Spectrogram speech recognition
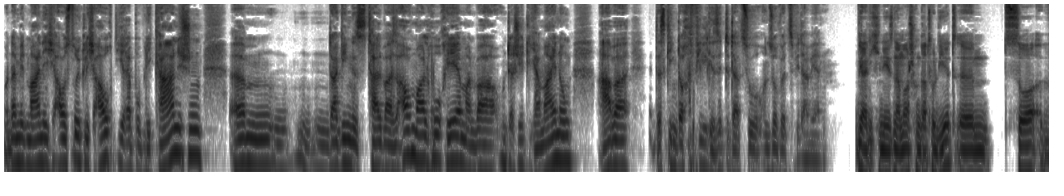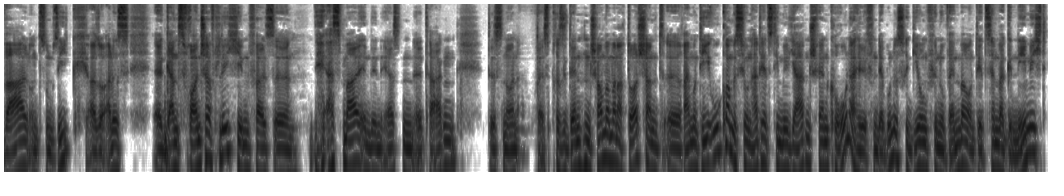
Und damit meine ich ausdrücklich auch die republikanischen. Ähm, da ging es teilweise auch mal hoch her. Man war unterschiedlicher Meinung. Aber das ging doch viel Gesitte dazu. Und so wird es wieder werden. Ja, die Chinesen haben auch schon gratuliert ähm, zur Wahl und zum Sieg. Also alles äh, ganz freundschaftlich, jedenfalls äh, erstmal in den ersten äh, Tagen des neuen US-Präsidenten. Schauen wir mal nach Deutschland. Äh, Raimund, die EU-Kommission hat jetzt die milliardenschweren Corona-Hilfen der Bundesregierung für November und Dezember genehmigt.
